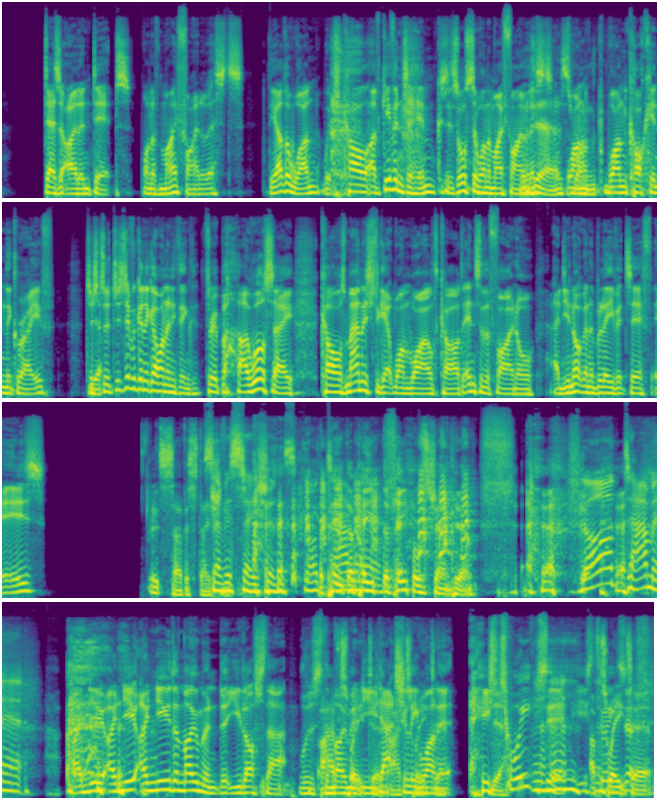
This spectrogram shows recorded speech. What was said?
Desert Island Dips, one of my finalists. The other one, which Carl I've given to him because it's also one of my finalists. Yeah, it's one, one- one cock in the grave. Just Yep. to, just if we're going to go on anything through, but I will say Carl's managed to get one wild card into the final, and you're not going to believe it, Tiff. It is It's service station. Service stations. God The, pe- damn the, pe- it. the people's champion. God damn it. I knew, I knew, I knew the moment that you lost that was the moment you'd it. Actually won it. it. He's Yeah. tweaked Uh-huh. it. He's I've tweaked it.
